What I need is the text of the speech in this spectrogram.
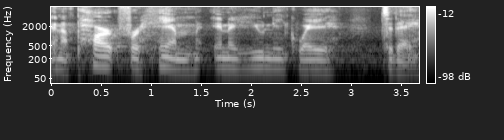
and apart for Him in a unique way today?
